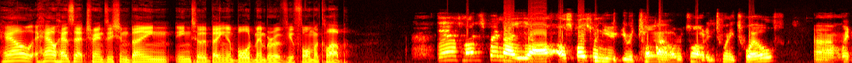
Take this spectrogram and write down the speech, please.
How how has that transition been into being a board member of your former club? Yeah, mate, it's been a. Uh, I suppose when you, you retire, I retired in 2012. Um, went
